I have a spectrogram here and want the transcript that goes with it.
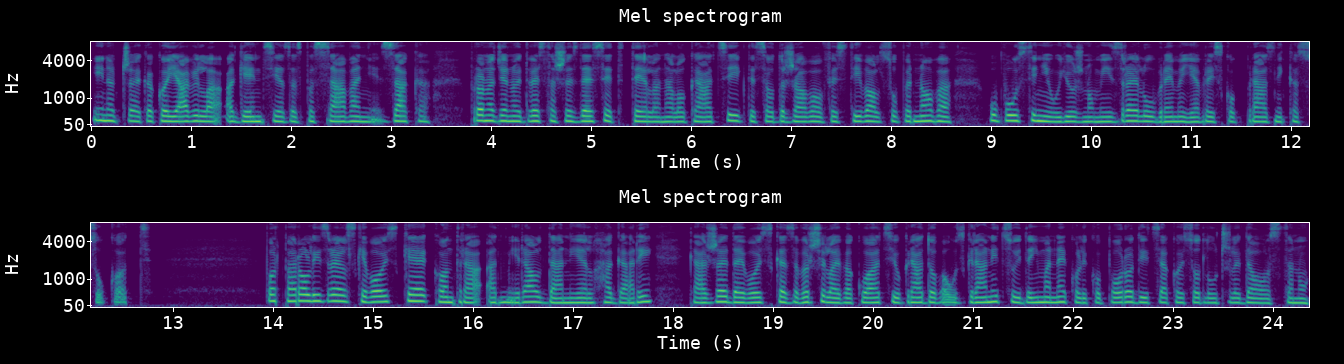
Inače, kako je javila Agencija za spasavanje Zaka, Pronađeno je 260 tela na lokaciji gde se održavao festival Supernova u pustinji u Južnom Izraelu u vreme jevrejskog praznika Sukot. Portparol izraelske vojske kontraadmiral Daniel Hagari kaže da je vojska završila evakuaciju gradova uz granicu i da ima nekoliko porodica koje su odlučile da ostanu.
